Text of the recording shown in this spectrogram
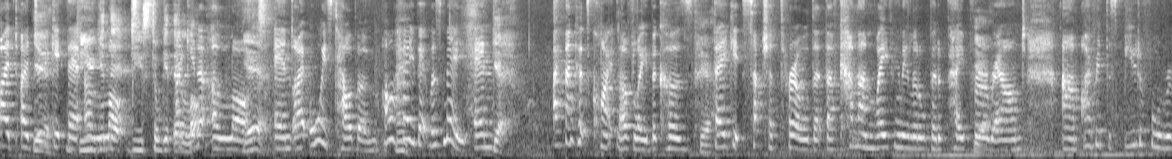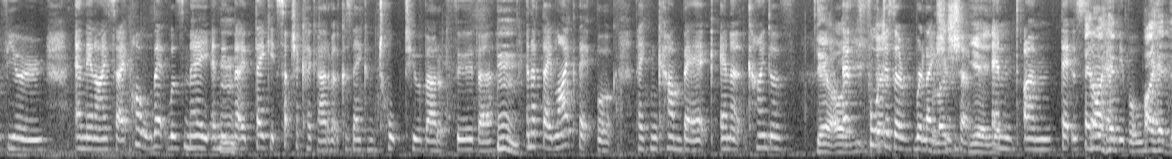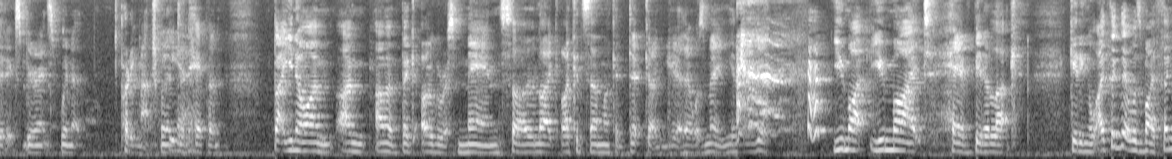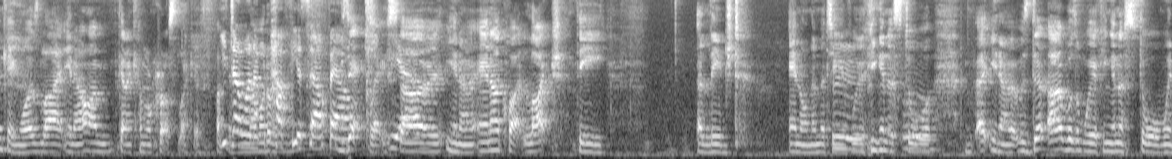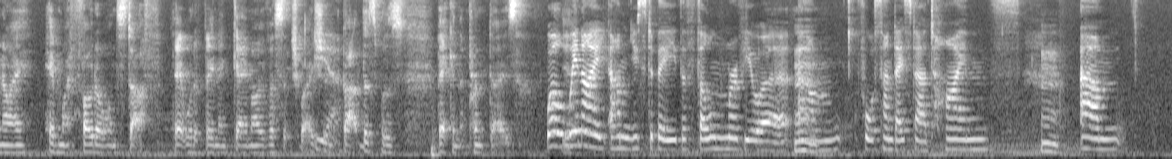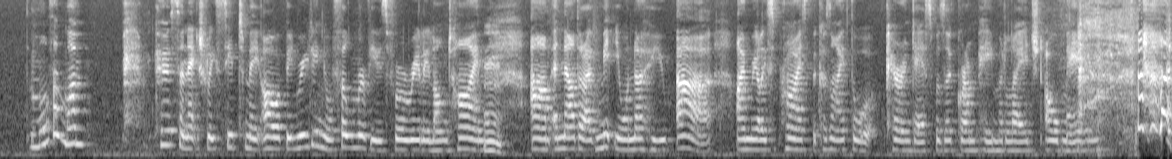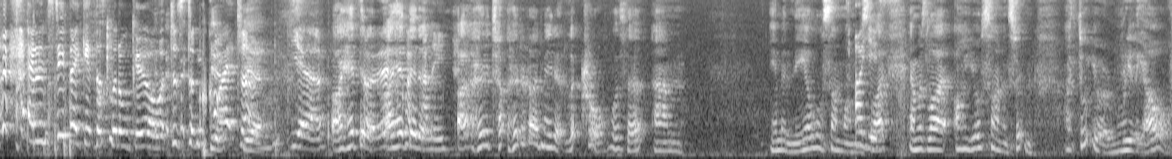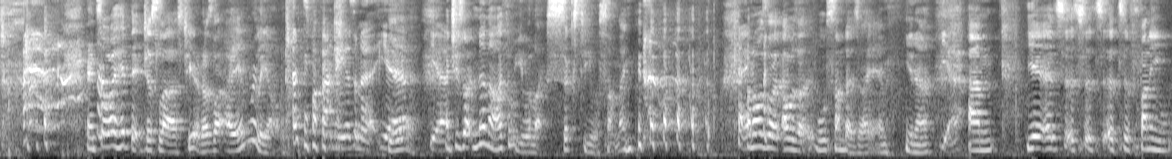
I, I do yeah. get that do you a get lot. That? Do you still get that I a lot? get it a lot. Yeah. And I always tell them, oh, mm. hey, that was me. And yeah. I think it's quite lovely because yeah. they get such a thrill that they've come in waving their little bit of paper yeah. around. Um, I read this beautiful review, and then I say, "Oh, well, that was me," and then mm. they, they get such a kick out of it because they can talk to you about it further. Mm. And if they like that book, they can come back, and it kind of yeah, oh, it forges a relationship. Relation, yeah, yeah. And um, that is so and I valuable. Had, I had that experience when it, pretty much when it yeah. did happen. But you know, I'm I'm I'm a big ogreous man, so like I could sound like a dick going, yeah, that was me. You know, you might you might have better luck getting I think that was my thinking was like, you know, I'm going to come across like a fucking You don't want to puff yourself out. Exactly. Yeah. So, you know, and I quite liked the alleged anonymity mm. of working in a store. Mm. Uh, you know, it was I wasn't working in a store when I had my photo on stuff. That would have been a game over situation. Yeah. But this was back in the print days. Well, yeah. when I um, used to be the film reviewer mm. um, for Sunday Star Times, mm. um, more than one person actually said to me, "Oh, I've been reading your film reviews for a really long time, mm. um, and now that I've met you or know who you are, I'm really surprised because I thought Kiran Dass was a grumpy, middle-aged old man." and instead they get this little girl. It just didn't quite. Yeah, um, yeah. I had that. So I had that. At, uh, who, t- who did I meet at Litcrawl? Was it um, Emma Neale or someone? Oh, yes. like, and was like, "Oh, you're Simon Sweetman. I thought you were really old." and so I had that just last year, and I was like, I am really old. That's like, funny, isn't it? Yeah. yeah. yeah. And she's like, No, no, I thought you were like sixty or something. okay. And I was like, I was like, well, Sundays I am, you know. Yeah. Um, yeah, it's it's it's it's a funny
